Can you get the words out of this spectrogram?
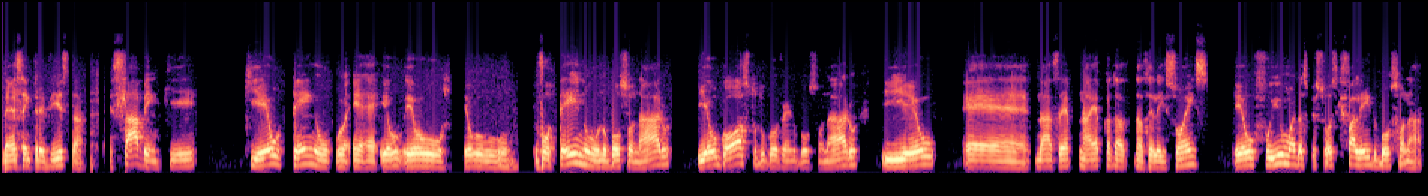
nessa entrevista sabem que, que eu tenho, é, é, eu, eu, eu votei no, no Bolsonaro e eu gosto do governo Bolsonaro e eu, é, nas, na época das, das eleições, eu fui uma das pessoas que falei do Bolsonaro,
